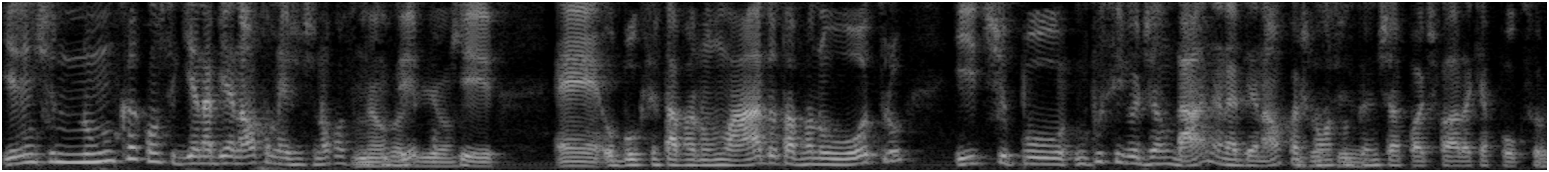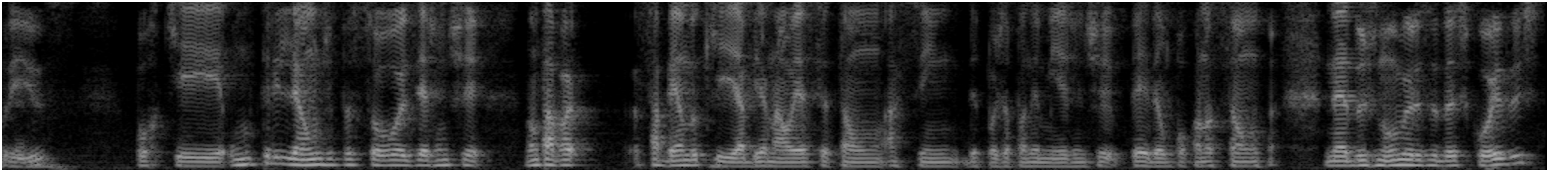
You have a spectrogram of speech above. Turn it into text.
E a gente nunca conseguia, na Bienal também, a gente não conseguia não se conseguiu. ver, porque é, o Bookster tava num lado, eu tava no outro, e, tipo, impossível de andar, né, na Bienal, que acho que é um assunto que a gente já pode falar daqui a pouco sobre isso. Porque um trilhão de pessoas e a gente não tava sabendo que a Bienal ia ser tão assim depois da pandemia, a gente perdeu um pouco a noção né, dos números e das coisas.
